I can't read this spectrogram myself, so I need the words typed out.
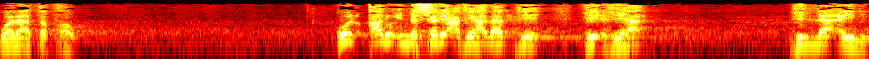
ولا تطغوا. قل قالوا إن الشريعة في هذا في في فيها في اللائين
